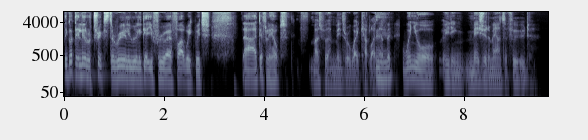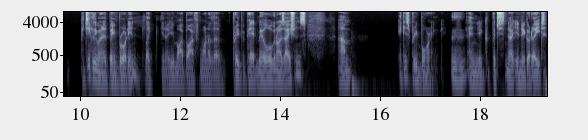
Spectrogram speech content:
they got their little tricks to really really get you through a fight week, which uh, definitely helps. Most people haven't been through a weight cut like Mm-hmm. that. But when you're eating measured amounts of food, particularly when it's being brought in, like you know, you might buy from one of the pre-prepared meal organisations, um, it gets pretty boring. Mhm. And you, but you know, you got to eat,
